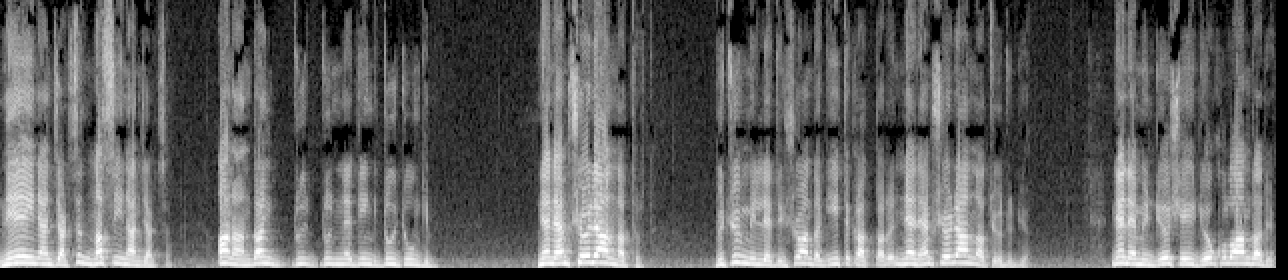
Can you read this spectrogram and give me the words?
Neye inanacaksın? Nasıl inanacaksın? Anandan du, dediğin, duyduğun gibi. Nenem şöyle anlatırdı. Bütün milletin şu andaki itikatları nenem şöyle anlatıyordu diyor. Nenemin diyor şey diyor kulağımda diyor.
